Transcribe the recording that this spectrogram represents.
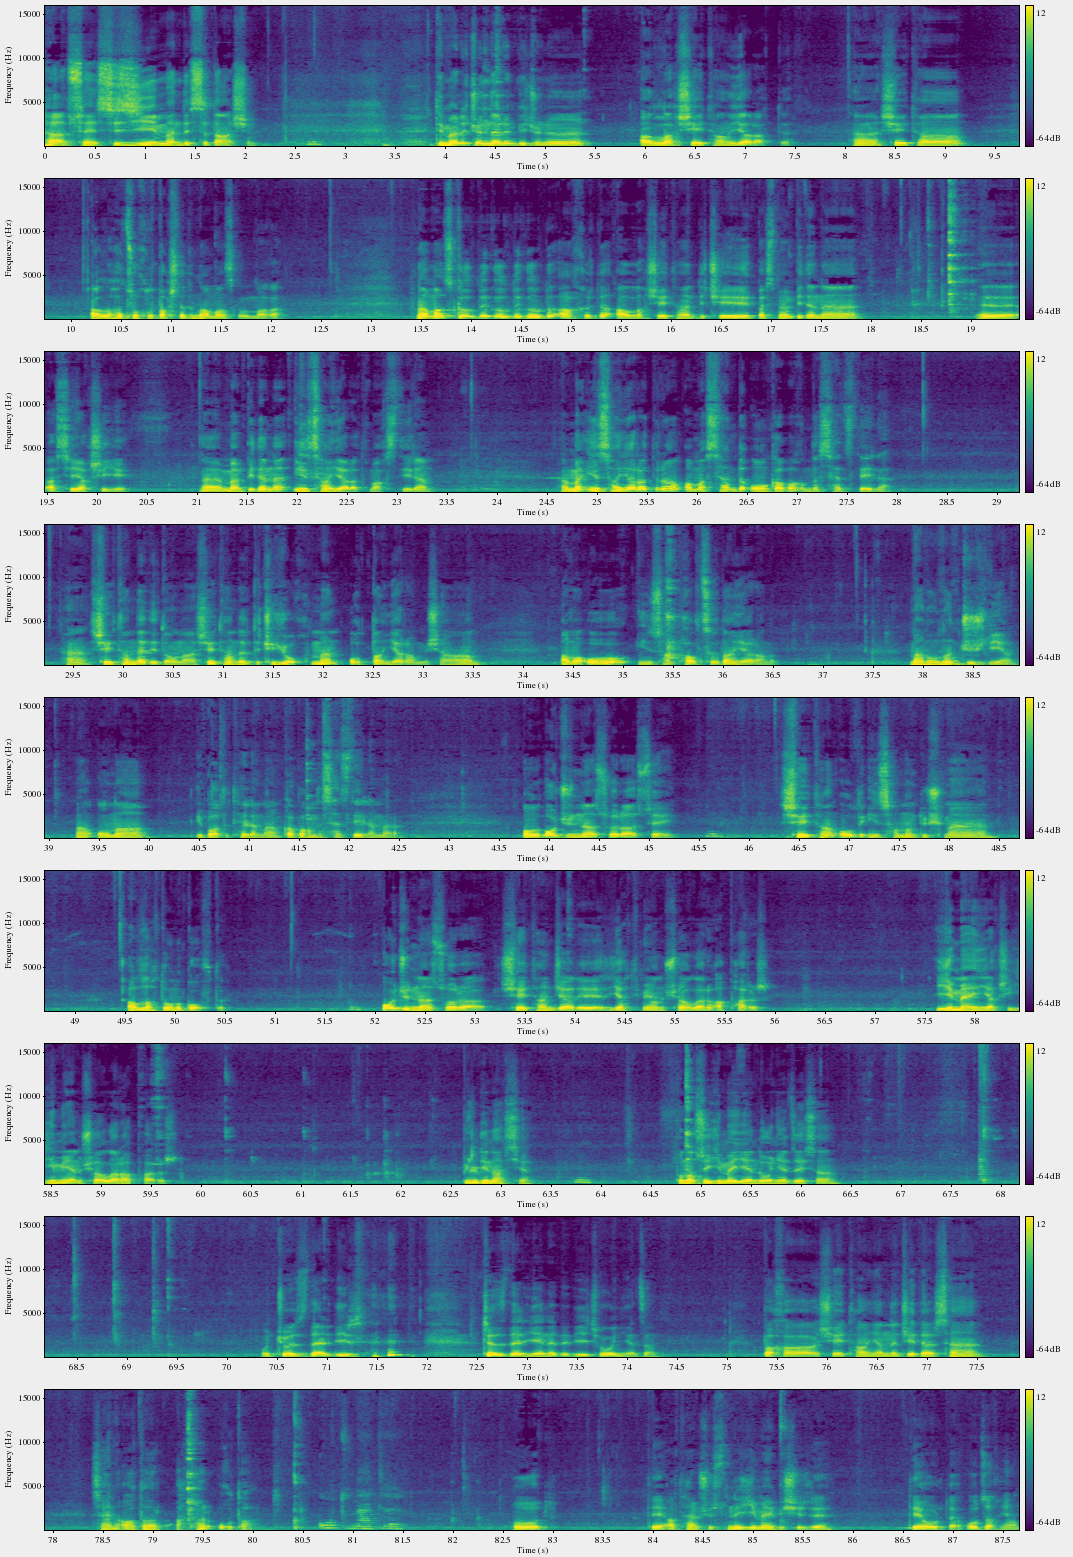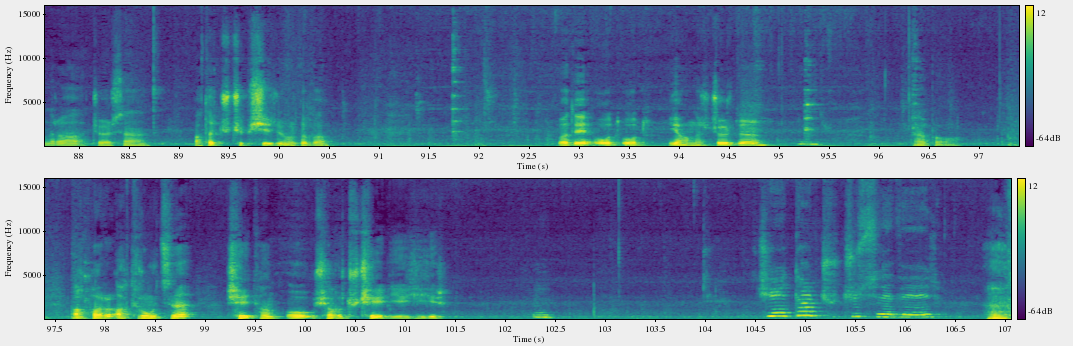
Hə, Hüseyn, siz yiyin, mən də sizə danışım. Deməli günlərin bir günü Allah şeytanı yaratdı. Hə, şeytan Allaha çoxlu başladı namaz qılmağa. Namaz qıldı, qıldı, qıldı. Axırda Allah şeytana dedi ki, bəs mən bir dənə e, Asiya yaxşı ye. Hə, mən bir dənə insan yaratmaq istəyirəm. Hə, mən insan yaradıram, amma sən də onun qabağında səcdə elə. Hə, şeytan nə dedi ona? Şeytan da dedi ki, yox, mən oddan yaranmışam. Amma o insan palçıqdan yaranıb. Mən ondan güclüyəm. Mən ona ibadət eləmərəm, qabağında səcdə eləmərəm. O, o gündən sonra Hüseyn şeytan oldu insanla düşmən. Allah da onu qovdu. O gündən sonra şeytan gəlir, yatmayan uşaqları aparır. Yeməyin yaxşı yeməyən uşaqları aparır. Bildin Asiya? Bundan sonra yemək yeyəndə oynayacaqsan? O gözlər deyir. gözlər yenə də deyir ki, oynayacağam. Bax ha, şeytanın yanına gedərsən, səni adar, atar oda. Ot nədir? Od. De, ata həmişə üstündə yemək bişirir. De orada ocaq yanır ha, görürsən? Ata kükü bişirir orada bax. Bax de, od, od yanır, gördün? Hə, bax o. Aparır, atır onun içinə, şeytan o uşağı kükə eləyir, yeyir. Şeytan çüçü sevir.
